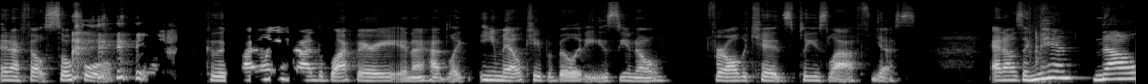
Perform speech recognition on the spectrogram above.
and I felt so cool because I finally had the Blackberry and I had like email capabilities, you know, for all the kids. Please laugh. Yes. And I was like, man, now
